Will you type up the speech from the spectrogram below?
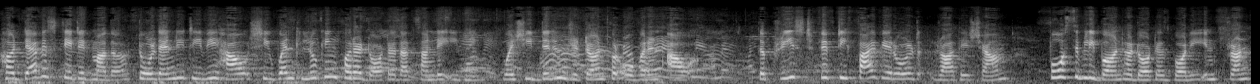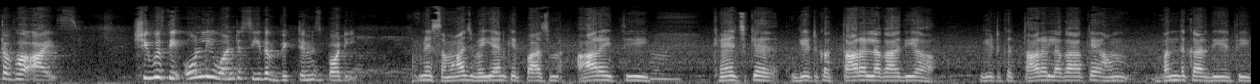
Her devastated mother told NDTV how she went looking for her daughter that Sunday evening, where she didn't return for over an hour. The priest, 55-year-old Radhe Shyam, forcibly burned her daughter's body in front of her eyes. She was the only one to see the victim's body. अपने समाज भैया के पास में आ रही थी खींच के गेट का तारा लगा दिया गेट का तारा लगा के हम बंद कर दिए थी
